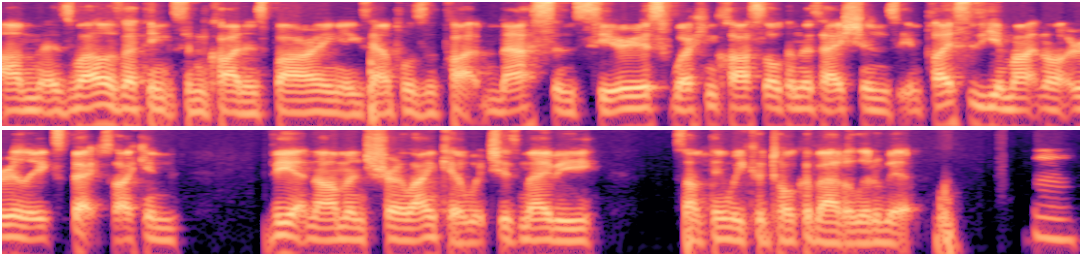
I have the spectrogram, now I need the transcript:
um, as well as I think some quite inspiring examples of quite mass and serious working class organizations in places you might not really expect, like in Vietnam and Sri Lanka, which is maybe something we could talk about a little bit. Mm.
